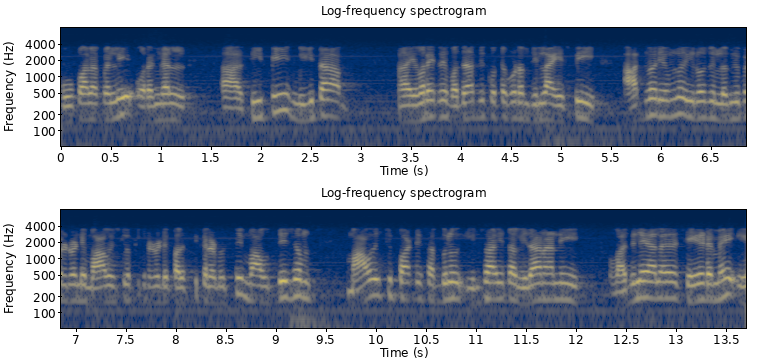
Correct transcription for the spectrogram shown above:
భూపాలపల్లి వరంగల్ సిపి మిగతా ఎవరైతే భద్రాద్రి కొత్తగూడెం జిల్లా ఎస్పీ ఆధ్వర్యంలో ఈ రోజు లొంగిపోయినటువంటి మావోయిస్టులకు ఇచ్చినటువంటి పరిస్థితి కనబడుతుంది. మా ఉద్దేశం మావోయిస్టు పార్టీ సభ్యులు హింసాయుత విధానాన్ని వదిలేయాలని చేయడమే. ఏ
